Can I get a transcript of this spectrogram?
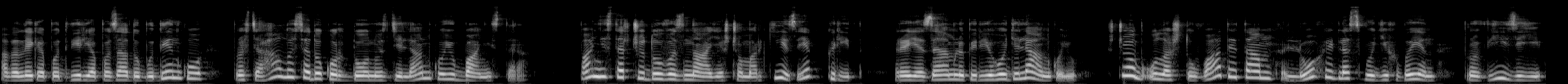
а велике подвір'я позаду будинку простягалося до кордону з ділянкою Баністера. Баністер чудово знає, що Маркіз, як кріт, риє землю під його ділянкою, щоб улаштувати там льохи для своїх вин, провізії,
